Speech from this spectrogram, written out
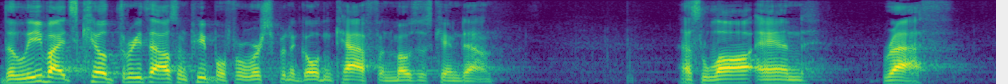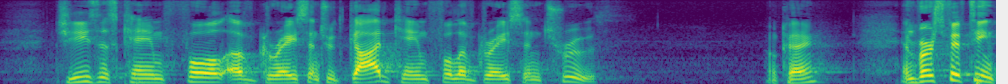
the Levites killed 3,000 people for worshiping a golden calf when Moses came down. That's law and wrath. Jesus came full of grace and truth. God came full of grace and truth. Okay? In verse 15,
